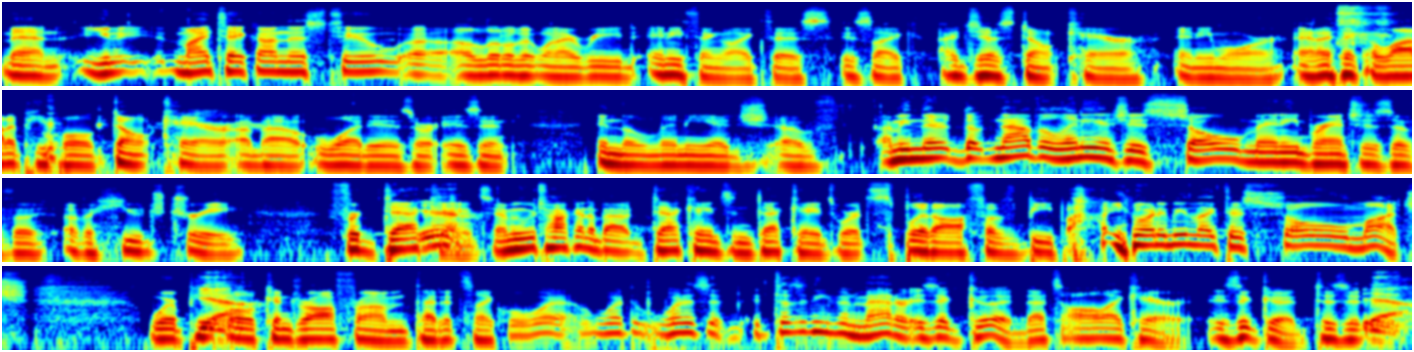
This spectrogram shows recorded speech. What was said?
Man, you know, my take on this too, uh, a little bit when I read anything like this is like I just don't care anymore, and I think a lot of people don't care about what is or isn't in the lineage of. I mean, there the, now the lineage is so many branches of a of a huge tree for decades. Yeah. I mean, we're talking about decades and decades where it's split off of bebop. You know what I mean? Like, there's so much where people yeah. can draw from that it's like, well, what what what is it? It doesn't even matter. Is it good? That's all I care. Is it good? Does it yeah.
